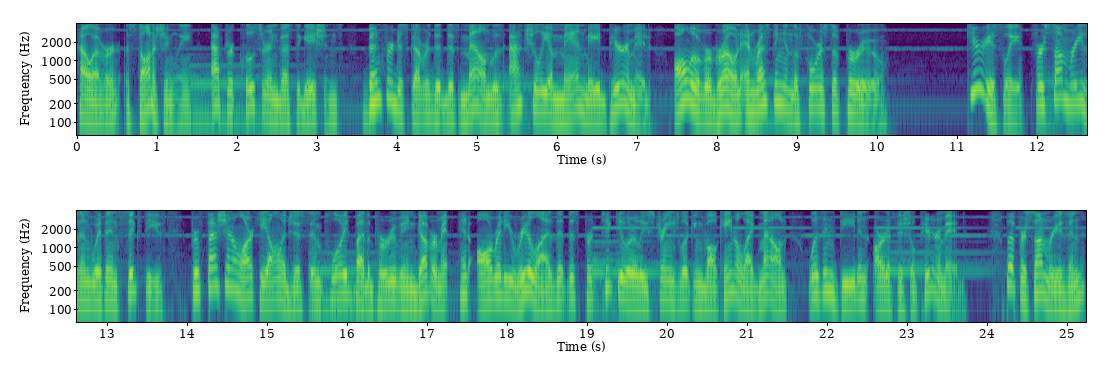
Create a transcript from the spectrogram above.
However, astonishingly, after closer investigations, Benfer discovered that this mound was actually a man-made pyramid, all overgrown and resting in the forests of Peru. Curiously, for some reason within 60s, professional archaeologists employed by the Peruvian government had already realized that this particularly strange-looking volcano-like mound was indeed an artificial pyramid. But for some reason,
